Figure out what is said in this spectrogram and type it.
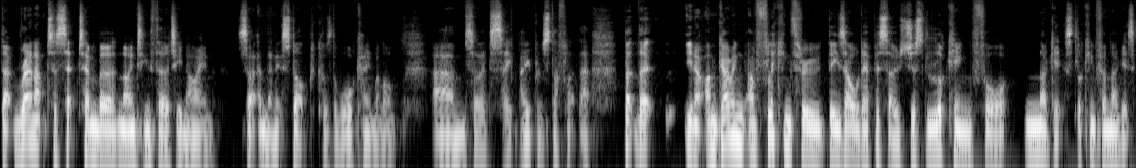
that ran up to September 1939. So and then it stopped because the war came along. Um, so they had to save paper and stuff like that. But that you know, I'm going, I'm flicking through these old episodes, just looking for nuggets, looking for nuggets.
